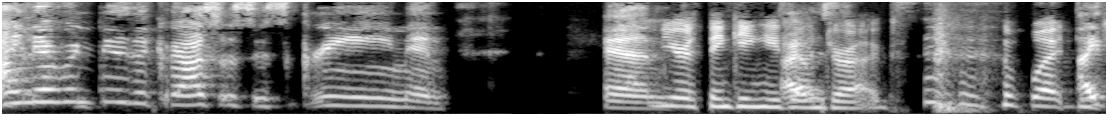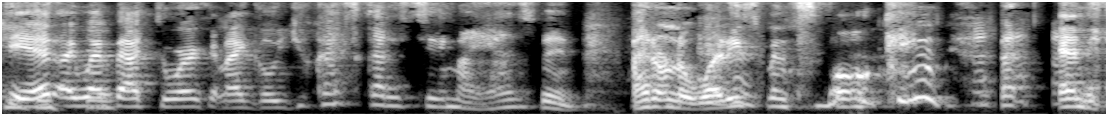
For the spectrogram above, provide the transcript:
I never knew the grass was this green. And and you're thinking he's on drugs. what did I did. I do? went back to work and I go, You guys got to see my husband. I don't know what he's been smoking. and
